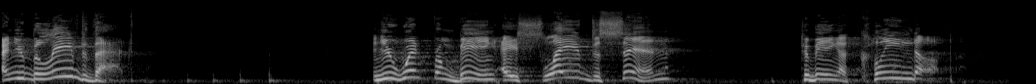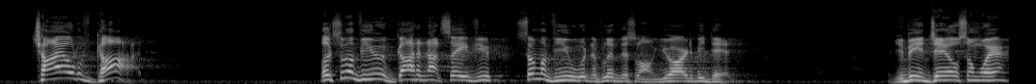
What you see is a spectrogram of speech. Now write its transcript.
and you believed that. And you went from being a slave to sin to being a cleaned up child of God. Look, some of you, if God had not saved you, some of you wouldn't have lived this long. You'd already be dead. You'd be in jail somewhere.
